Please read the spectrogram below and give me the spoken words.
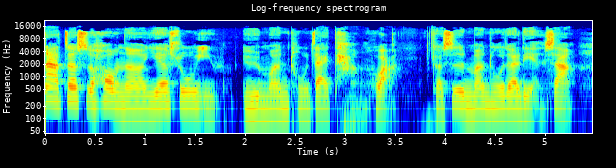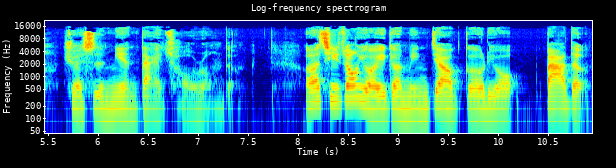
那这时候呢，耶稣与与门徒在谈话，可是门徒的脸上却是面带愁容的。而其中有一个名叫格留巴的，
